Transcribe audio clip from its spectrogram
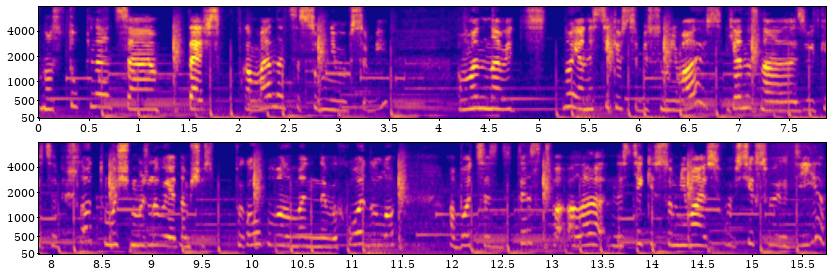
Наступне це теж про мене, це сумніви в собі. У мене навіть ну я настільки в собі сумніваюсь, я не знаю звідки це пішло, тому що можливо я там щось пробувала, в мене не виходило, або це з дитинства, але настільки сумніваюся во всіх своїх діях.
